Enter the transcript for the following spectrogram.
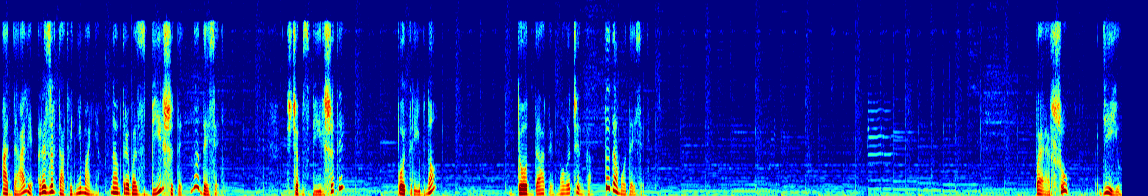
А далі результат віднімання нам треба збільшити на 10. Щоб збільшити, потрібно додати молодчинка. Додамо 10. Першу дію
